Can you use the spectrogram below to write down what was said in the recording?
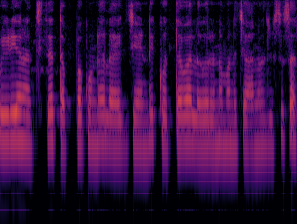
వీడియో నచ్చితే తప్పకుండా లైక్ చేయండి. కొత్త వాళ్ళు ఎవరైనా మన ఛానల్ చూస్తే సబ్స్క్రైబ్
